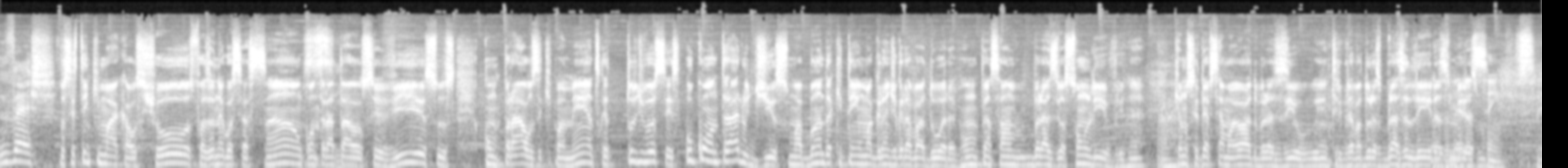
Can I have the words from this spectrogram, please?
investe. Vocês têm que marcar os shows, fazer negociação, contratar os serviços, comprar os equipamentos, que é tudo de vocês. O contrário disso, uma banda que tem uma grande gravadora, vamos pensar no Brasil, a Som Livre, né? Que eu não sei, deve ser a maior do Brasil, entre gravadoras brasileiras Brasileira, mesmo. sim.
